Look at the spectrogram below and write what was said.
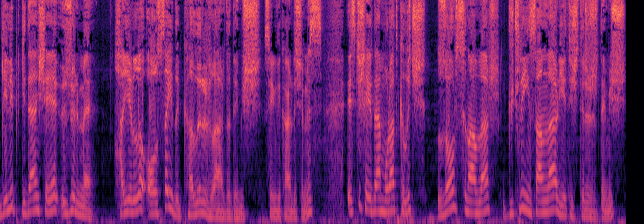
gelip giden şeye üzülme. Hayırlı olsaydı kalırlardı demiş sevgili kardeşimiz. Eskişehir'den Murat Kılıç zor sınavlar güçlü insanlar yetiştirir demiş.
